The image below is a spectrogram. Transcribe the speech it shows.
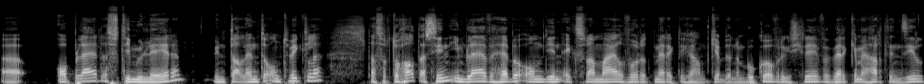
uh, opleiden, stimuleren hun talenten ontwikkelen, dat ze er toch altijd zin in blijven hebben om die een extra mile voor het merk te gaan. Ik heb er een boek over geschreven, Werken met hart en ziel.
